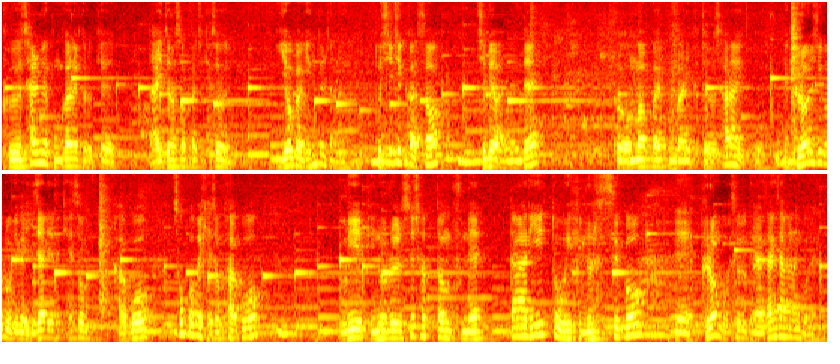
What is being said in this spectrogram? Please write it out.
그 삶의 공간을 그렇게 나이 들어서까지 계속 이어가기 힘들잖아요. 또 시집 가서 집에 왔는데 그 엄마 아빠의 공간이 그대로 살아 있고 그런 식으로 우리가 이 자리에서 계속 가고 소법을 계속하고 우리의 비누를 쓰셨던 분의 딸이 또 우리 비누를 쓰고 예 그런 모습을 그냥 상상하는 거예요.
